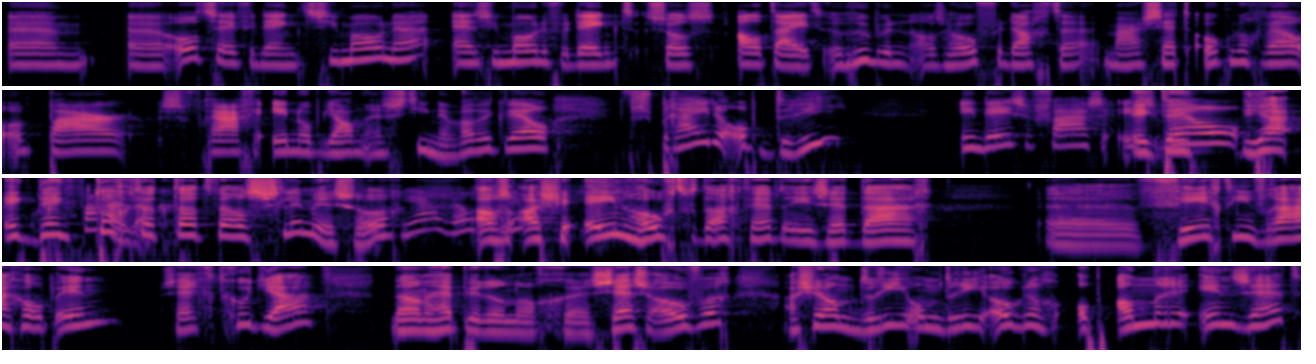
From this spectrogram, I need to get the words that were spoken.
Eh Oldzee verdenkt Simone. En Simone verdenkt, zoals altijd, Ruben als hoofdverdachte. Maar zet ook nog wel een paar vragen in op Jan en Stine. Wat ik wel verspreiden op drie in deze fase is ik denk, wel... ja, ik denk toch dat dat wel slim is, hoor. Ja, wel Als, als je één hoofdverdachte hebt en je zet daar eh 14 vragen op in, zeg ik het goed, ja, dan heb je er nog eh, zes over. Als je dan drie om drie ook nog op andere inzet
